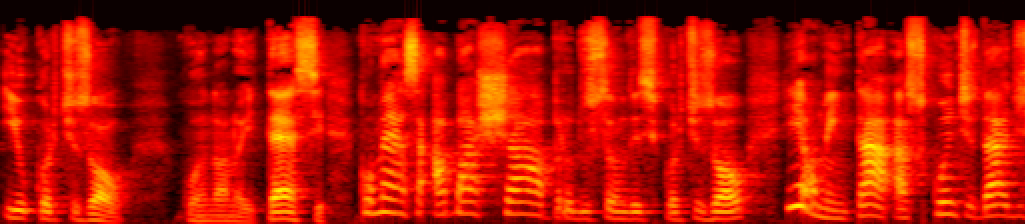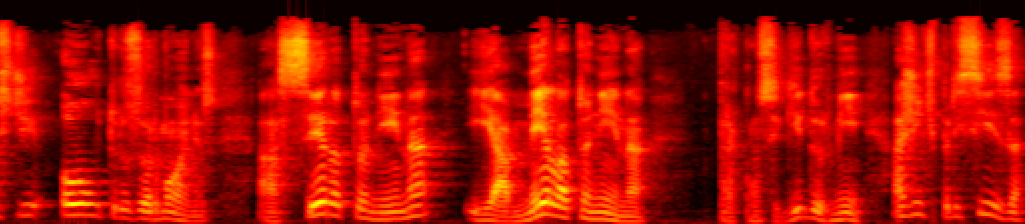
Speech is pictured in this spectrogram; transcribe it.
e o cortisol. Quando anoitece, começa a baixar a produção desse cortisol e aumentar as quantidades de outros hormônios, a serotonina e a melatonina. Para conseguir dormir, a gente precisa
